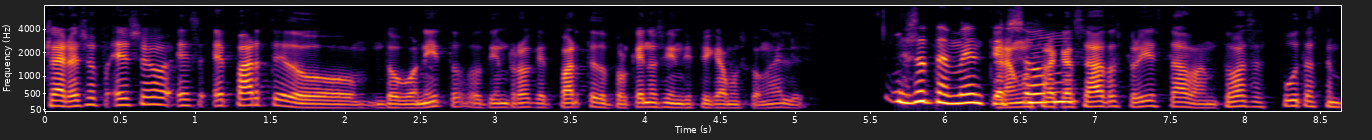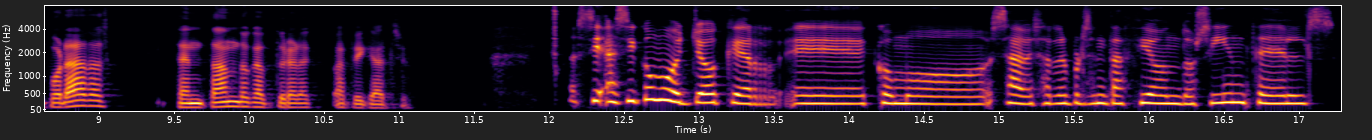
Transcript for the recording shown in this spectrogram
Claro, eso, eso é, é parte do, do bonito do Team Rocket, parte do por que nos identificamos con eles. Exactamente. Que eran son... uns fracasados, pero aí estaban todas as putas temporadas tentando capturar a Pikachu. Así, así como Joker, eh, como, sabes, a representación dos incels,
